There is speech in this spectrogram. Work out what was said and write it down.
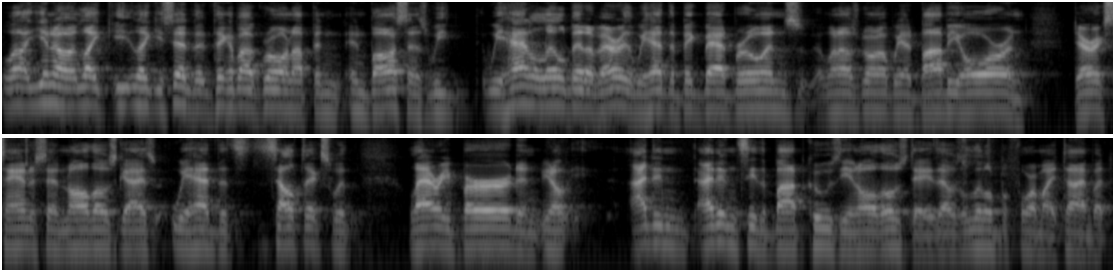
Well, you know, like like you said, the thing about growing up in, in Boston is we we had a little bit of everything. We had the big bad Bruins. When I was growing up, we had Bobby Orr and Derek Sanderson and all those guys. We had the Celtics with Larry Bird, and you know, I didn't I didn't see the Bob Cousy in all those days. That was a little before my time, but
